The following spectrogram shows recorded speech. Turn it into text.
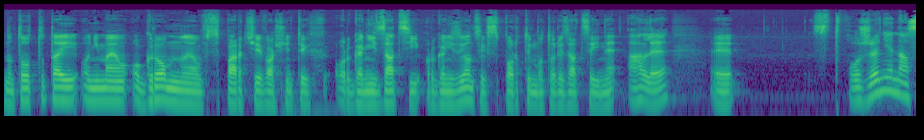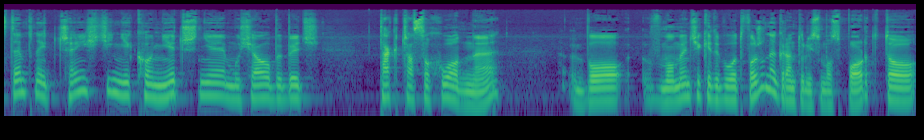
no to tutaj oni mają ogromne wsparcie właśnie tych organizacji organizujących sporty motoryzacyjne, ale stworzenie następnej części niekoniecznie musiałoby być tak czasochłonne, bo w momencie, kiedy było tworzone Gran Turismo Sport, to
